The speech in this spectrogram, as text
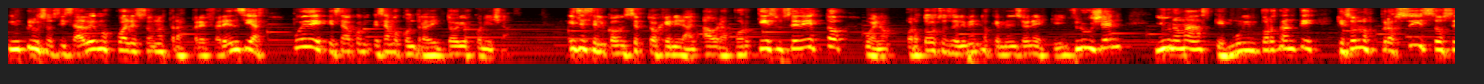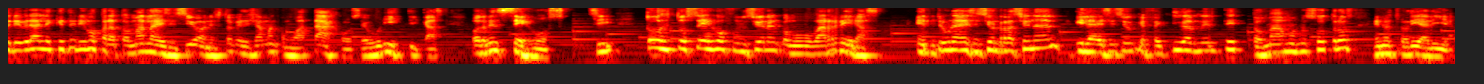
incluso si sabemos cuáles son nuestras preferencias, puede que, sea, que seamos contradictorios con ellas. Ese es el concepto general. Ahora, ¿por qué sucede esto? Bueno, por todos esos elementos que mencioné que influyen y uno más, que es muy importante, que son los procesos cerebrales que tenemos para tomar las decisiones, esto que se llaman como atajos, heurísticas o también sesgos. ¿sí? Todos estos sesgos funcionan como barreras entre una decisión racional y la decisión que efectivamente tomamos nosotros en nuestro día a día.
